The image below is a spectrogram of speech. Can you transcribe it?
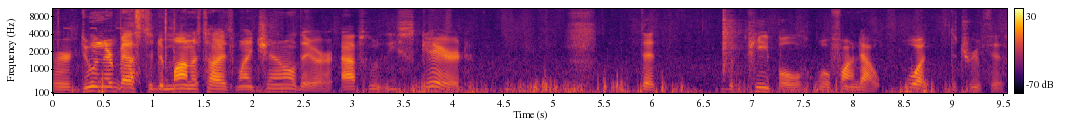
are doing their best to demonetize my channel. They are absolutely scared that the people will find out what the truth is.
